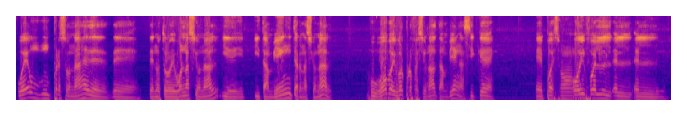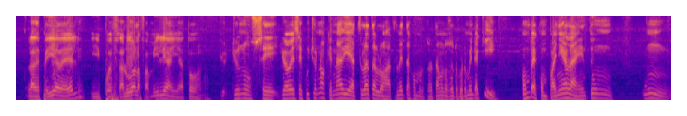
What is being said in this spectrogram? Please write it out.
fue un, personaje de, nuestro béisbol nacional y, y, también internacional. Jugó béisbol profesional también, así que eh, pues hoy fue el, la despedida de él y pues saludo a la familia y a todos. Yo, no sé, yo a veces escucho, no, que nadie trata a los atletas como nos tratamos nosotros, pero mira aquí, hombre, acompaña a la gente un... un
